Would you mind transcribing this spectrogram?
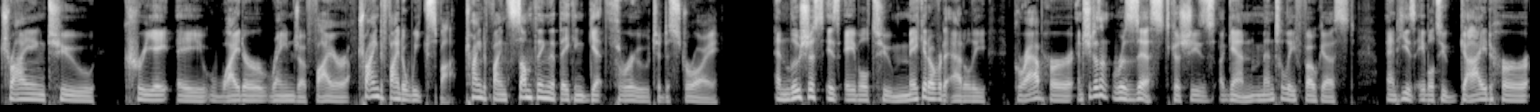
trying to create a wider range of fire, trying to find a weak spot, trying to find something that they can get through to destroy. And Lucius is able to make it over to Adelie, grab her, and she doesn't resist because she's, again, mentally focused and he is able to guide her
